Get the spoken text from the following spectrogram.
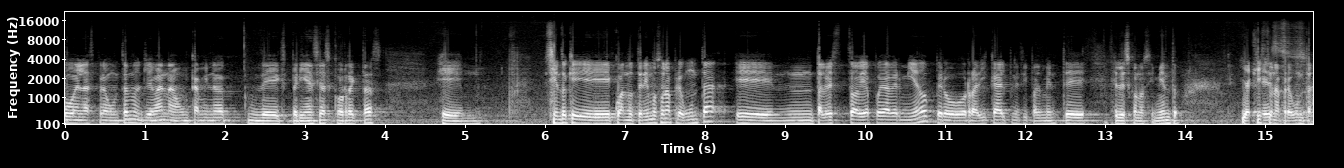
o en las preguntas nos llevan a un camino de experiencias correctas eh, siento que cuando tenemos una pregunta, eh, tal vez todavía puede haber miedo, pero radica el, principalmente el desconocimiento. Ya existe una pregunta,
